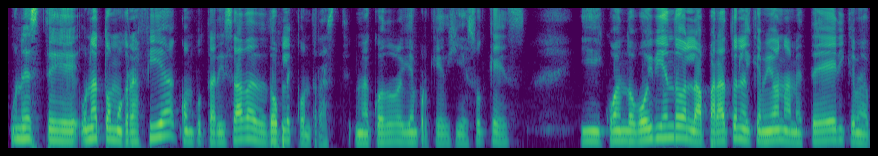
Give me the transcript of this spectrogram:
un este, una tomografía computarizada de doble contraste. Me acuerdo bien porque dije, ¿eso qué es? Y cuando voy viendo el aparato en el que me iban a meter y que me,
